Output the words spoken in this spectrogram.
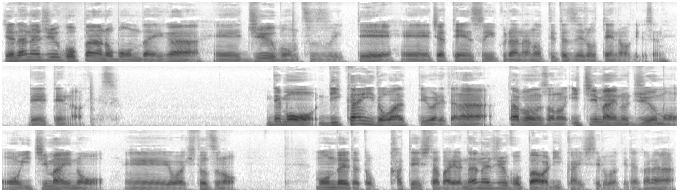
じゃあ75%の問題が、えー10本続いて、えーじゃあ点数いくらなのって言ったら0点なわけですよね。0点なわけですよ。でも、理解度はって言われたら、多分その1枚の10問を1枚の、えー要は一つの問題だと仮定した場合は75%は理解してるわけだから、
